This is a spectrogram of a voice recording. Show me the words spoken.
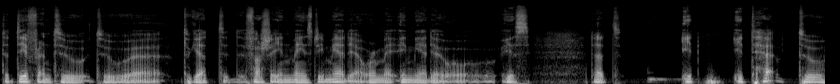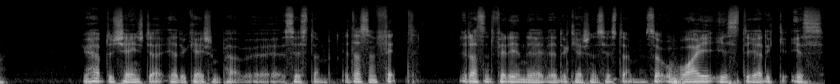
the different to to uh, to get fascia in mainstream media or ma in media is that it it have to you have to change the education uh, system. It doesn't fit. It doesn't fit in the education system. So why is the is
